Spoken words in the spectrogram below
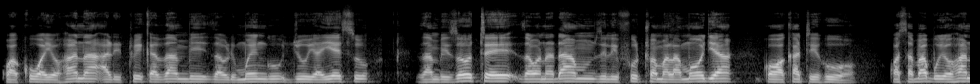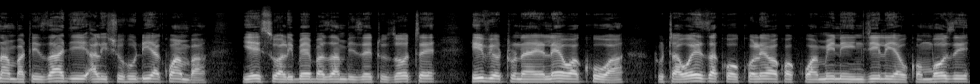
Kwa kuwa yohana alitwika dhambi za ulimwengu juu ya yesu dhambi zote za wanadamu zilifutwa mara moja kwa wakati huo. Kwa sababu yohana mbatizaji alishuhudia kwamba yesu alibeba dhambi zetu zote hivyo tunaelewa kuwa tutaweza kuokolewa kwa kuamini injili ya ukombozi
